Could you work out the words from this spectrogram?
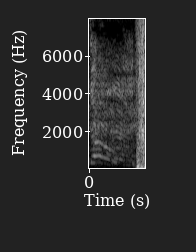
go.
